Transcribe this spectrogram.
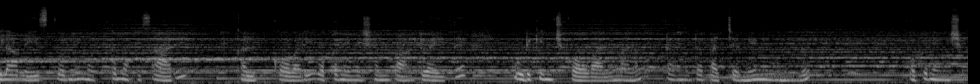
ఇలా వేసుకొని మొత్తం ఒకసారి కలుపుకోవాలి. ఒక నిమిషం పాటు అయితే ఉడికించుకోవాలి మనం టమాటా పచ్చడిని నూనెలో. ఒక నిమిషం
